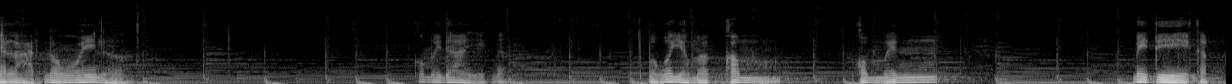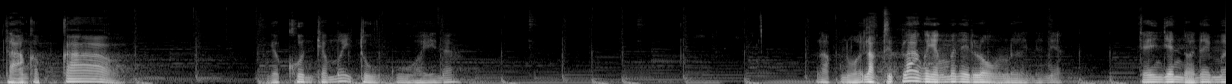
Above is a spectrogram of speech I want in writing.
ฉลาดน้อยเหรอ ก็ไม่ได้อีกนะ บอกว่าอย่ามาคำคอมเมนต์ ไม่ดีกับสามกับเก้าเดี๋ยวคนจะไม่ถูกหวยนะ หลักหน่วยหลักสิบล่างก็ยังไม่ได้ลงเลยนะเนี่ยใจเย็นๆหน่อยได้ไหม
